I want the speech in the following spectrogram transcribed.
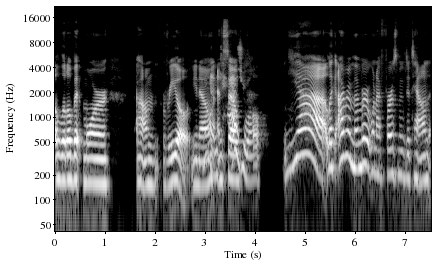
a little bit more um real, you know. and, and casual. so yeah, like I remember when I first moved to town,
